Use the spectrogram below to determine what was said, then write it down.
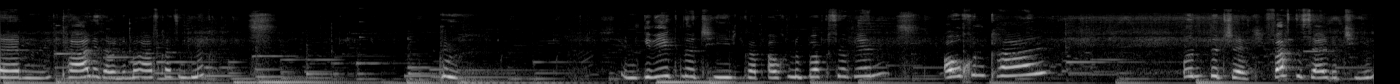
Ähm, Karl ist aber nicht mehr AFK zum Glück. Im Gegnerteam gab auch eine Boxerin, auch ein Karl und eine Jackie. Fast dasselbe Team.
